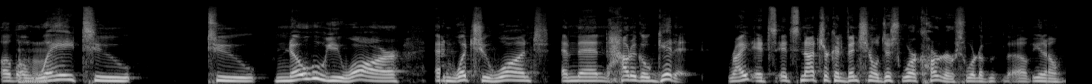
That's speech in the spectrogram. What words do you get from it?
of mm-hmm. a way to to know who you are and what you want and then how to go get it right? It's it's not your conventional just work harder sort of uh, you know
